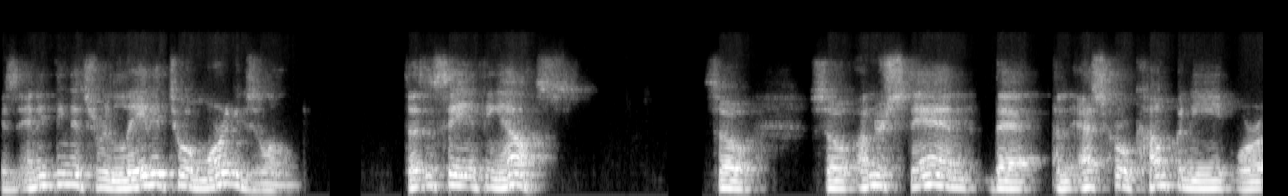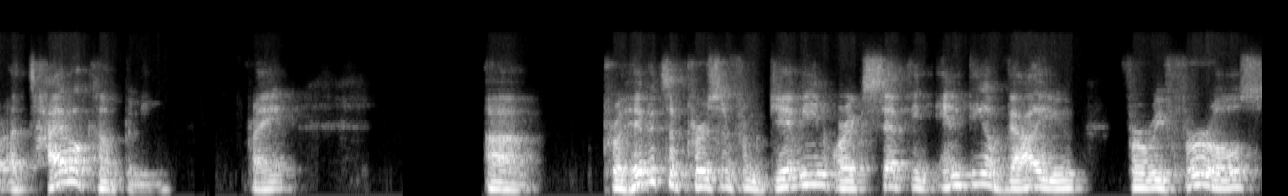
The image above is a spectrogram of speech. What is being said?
is anything that's related to a mortgage loan. Doesn't say anything else. So, so understand that an escrow company or a title company, right, uh, prohibits a person from giving or accepting anything of value for referrals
